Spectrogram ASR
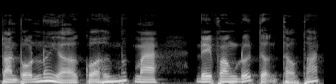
toàn bộ nơi ở của Hưng Mắc Ma đề phòng đối tượng tẩu thoát.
